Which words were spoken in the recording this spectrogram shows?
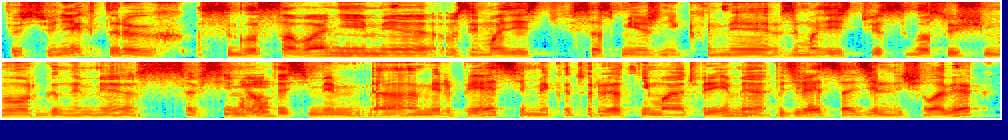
То есть, у некоторых согласованиями, взаимодействие со смежниками, взаимодействие с согласующими органами, со всеми Мгм. вот этими а, мероприятиями, которые отнимают время, выделяется отдельный человек,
